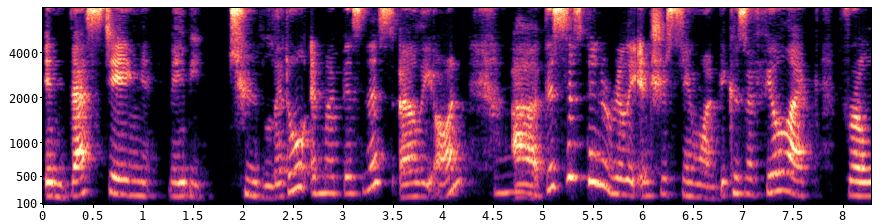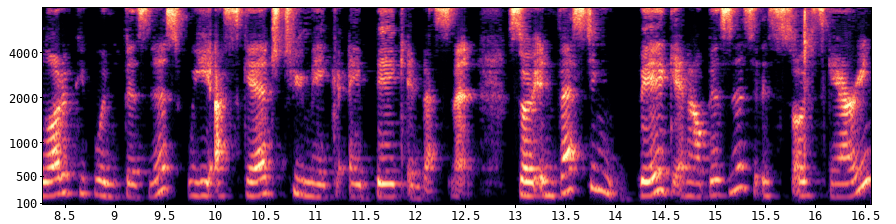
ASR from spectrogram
investing maybe too little in my business early on. Mm. Uh, this has been a really interesting one because I feel like for a lot of people in business, we are scared to make a big investment. So investing big in our business is so scary,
